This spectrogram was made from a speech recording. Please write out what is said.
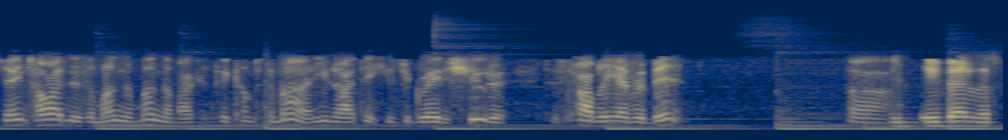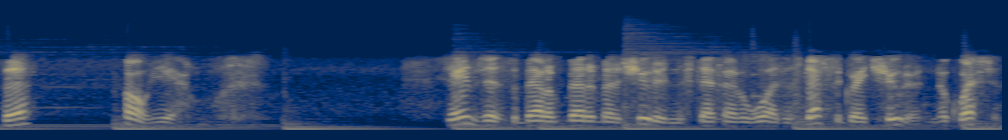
James Harden is among among them. I think it comes to mind. You know, I think he's the greatest shooter that's probably ever been. Uh, he, he better than Steph? Oh yeah. James is the better, better, better shooter than Steph ever was, and Steph's a great shooter, no question.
